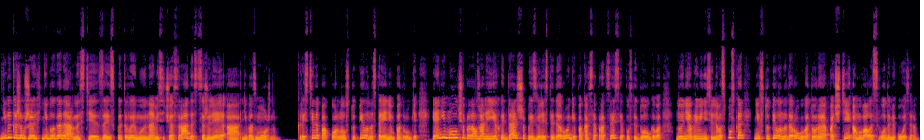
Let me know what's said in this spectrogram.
Не выкажем же неблагодарности за испытываемую нами сейчас радость, сожалея о невозможном. Кристина покорно уступила настояниям подруги, и они молча продолжали ехать дальше по извилистой дороге, пока вся процессия после долгого, но необременительного спуска не вступила на дорогу, которая почти омывалась водами озера.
